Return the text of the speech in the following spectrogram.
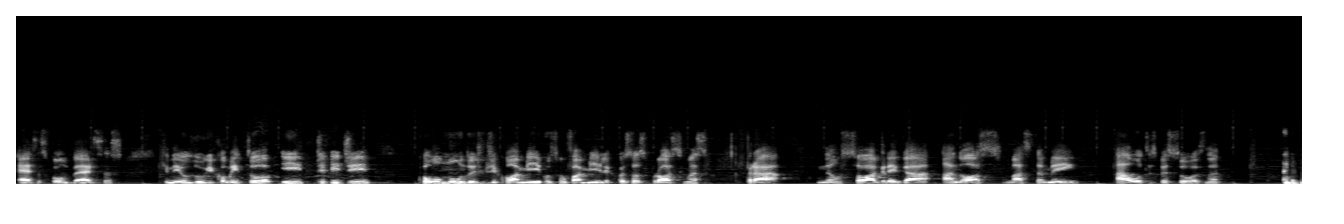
essas conversas, que nem o Lug comentou, e dividir com o mundo, dividir com amigos, com família, com pessoas próximas, para não só agregar a nós, mas também a outras pessoas, né?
